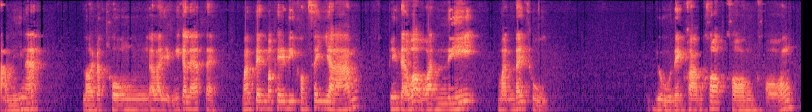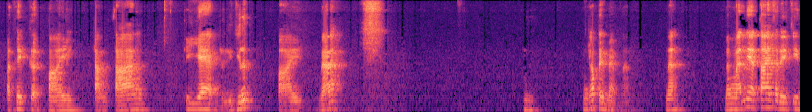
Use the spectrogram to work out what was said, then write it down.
ตามนี้นะลอยกระทงอะไรอย่างนี้ก็แล้วแต่ มันเป็นประเพณีของสยาม เพียงแต่ว่าวันนี้มันได้ถูก อยู่ในความครอบครองของประเทศเกิดไปต่างๆ ที่แยกหรือยึดไปนะมันก็เป็นแบบนั้นนะ ดังนั้นเนี่ยใต้ทะเลจีน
